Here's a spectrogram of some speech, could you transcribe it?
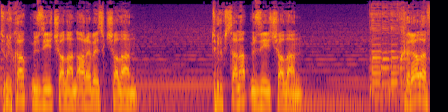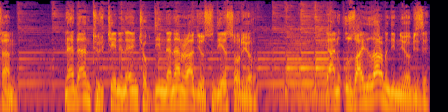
Türk halk müziği çalan, arabesk çalan, Türk sanat müziği çalan Kral FM neden Türkiye'nin en çok dinlenen radyosu diye soruyorum. Yani uzaylılar mı dinliyor bizi?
